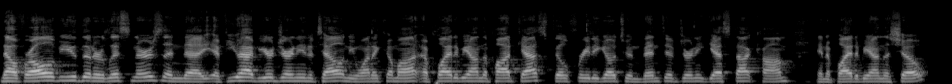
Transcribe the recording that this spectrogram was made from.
Now, for all of you that are listeners, and uh, if you have your journey to tell and you want to come on, apply to be on the podcast, feel free to go to inventivejourneyguest.com and apply to be on the show.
